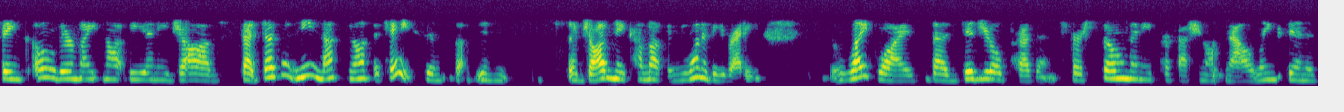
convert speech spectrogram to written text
think, oh, there might not be any jobs, that doesn't mean that's not the case. In, in a job may come up and you want to be ready. Likewise, the digital presence for so many professionals now, LinkedIn is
